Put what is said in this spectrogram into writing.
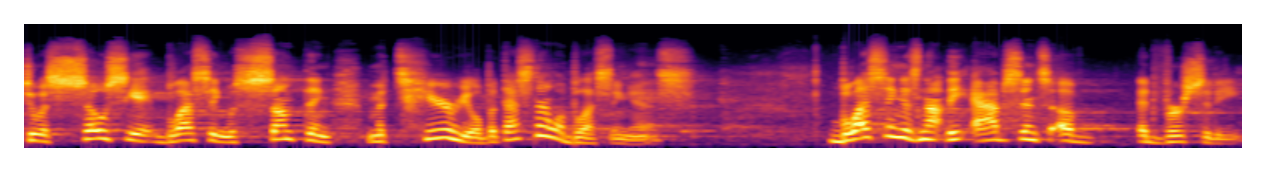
to associate blessing with something material, but that's not what blessing is. Blessing is not the absence of adversity.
